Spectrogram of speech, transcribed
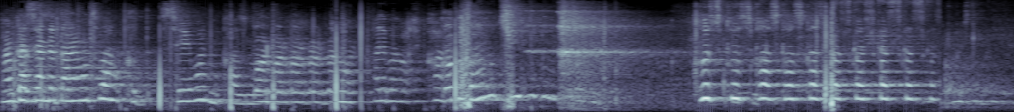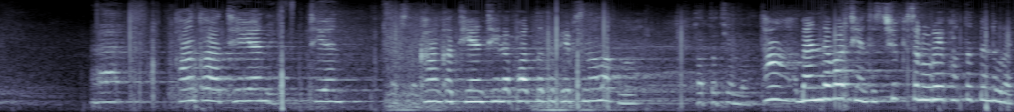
Kanka sende diamond var mı? Şey var mı kazma? Var var var var var. Tamam hadi bak. Kaz. Kanka diamond şey buldum. Kız kız kaz kaz kaz kaz kaz kaz kaz kaz. Kanka TN TN Kanka TNT ile patlatıp hepsini alak mı? Patlatıyorum ben. Tamam bende var TNT çık sen oraya patlat ben de oraya.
